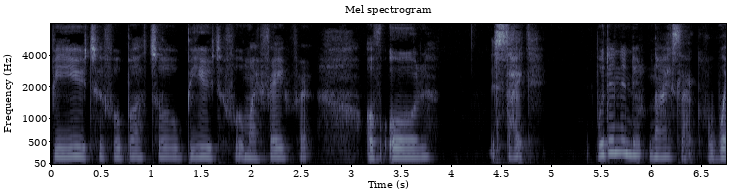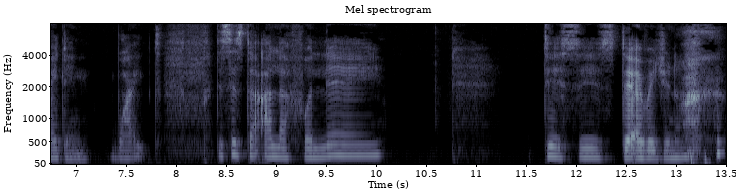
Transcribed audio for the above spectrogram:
Beautiful bottle beautiful my favorite of all. It's like wouldn't it look nice like wedding white? This is the a la folie this is the original.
